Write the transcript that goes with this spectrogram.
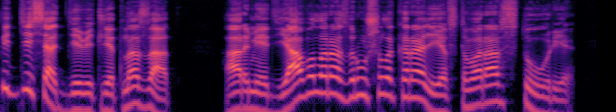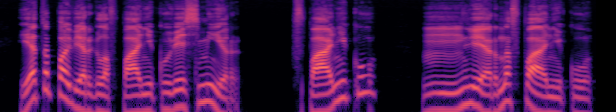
59 лет назад, армия дьявола разрушила королевство Рарстури, и это повергло в панику весь мир. В панику? М -м, верно, в панику.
